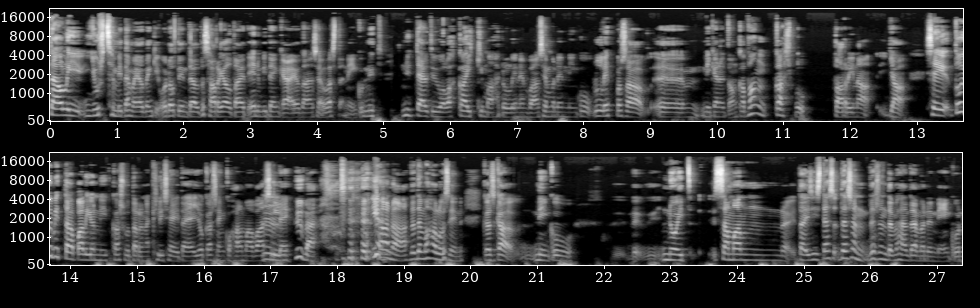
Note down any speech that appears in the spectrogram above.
tämä oli just se, mitä mä jotenkin odotin tältä sarjalta, että en mitenkään jotain sellaista, niin kuin nyt, nyt täytyy olla kaikki mahdollinen, vaan semmoinen niin kuin lepposa, öö, mikä nyt onkaan, vaan kasvutarina, ja se toimittaa paljon niitä kasvutarinakliseitä, ja jokaisen kohdalla mä vaan. Mm. silleen, hyvä, ihanaa, tätä mä halusin, koska niin kuin, noit saman, tai siis tässä, tässä on, tässä on vähän tämmöinen niin kuin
